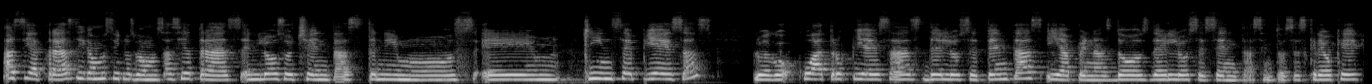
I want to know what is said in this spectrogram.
hacia atrás, digamos, si nos vamos hacia atrás, en los 80 tenemos 15 em, piezas luego cuatro piezas de los 70 y apenas dos de los 60. Entonces creo que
